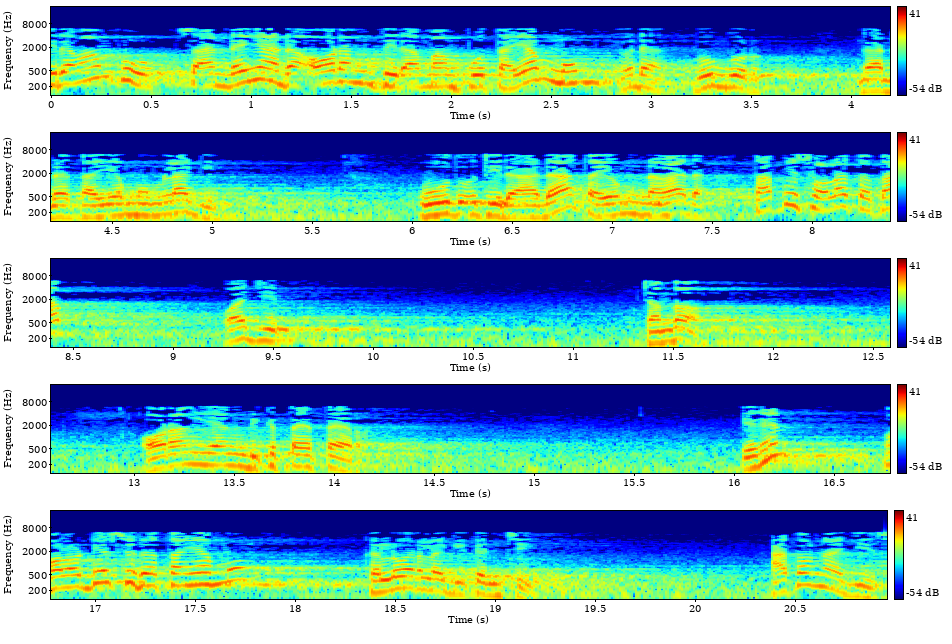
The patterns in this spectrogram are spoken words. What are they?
tidak mampu. Seandainya ada orang tidak mampu tayamum, ya udah gugur, nggak ada tayamum lagi. Wudhu tidak ada, tayamum tidak ada. Tapi sholat tetap wajib. Contoh, orang yang diketeter. Ya kan? Kalau dia sudah tayamum, keluar lagi kencing. Atau najis.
